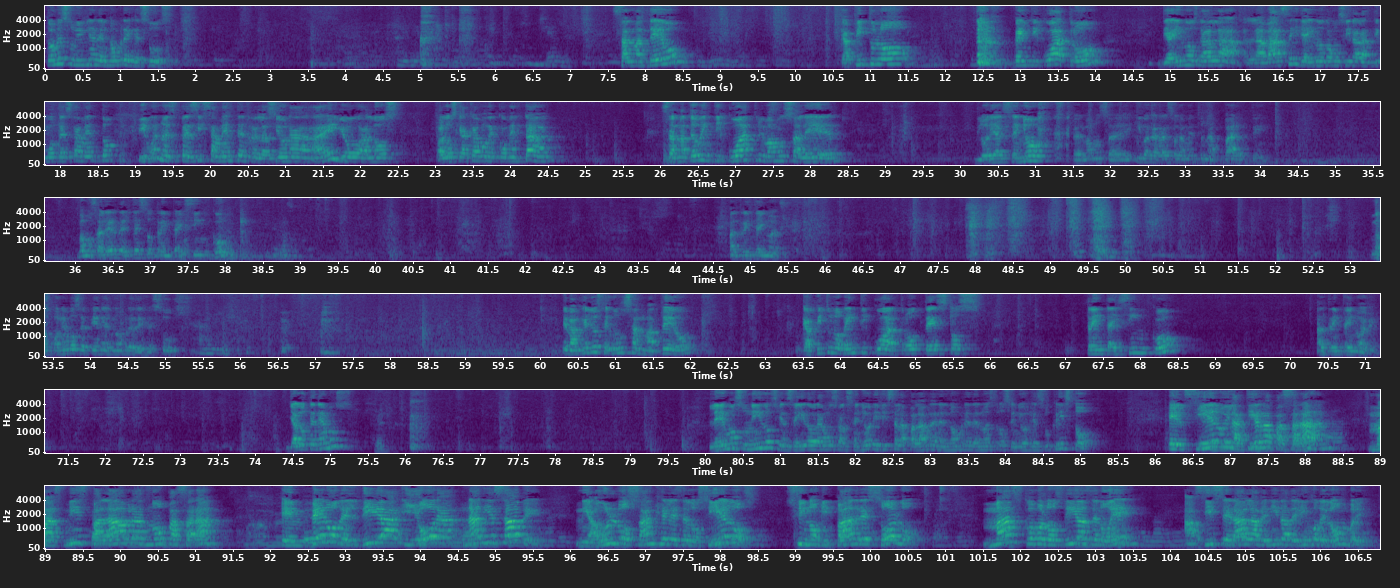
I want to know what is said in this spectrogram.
Tome su Biblia en el nombre de Jesús. San Mateo, capítulo 24, de ahí nos da la, la, base y de ahí nos vamos a ir al Antiguo Testamento. Y bueno, es precisamente en relación a, a ello, a los, a los que acabo de comentar. San Mateo 24 y vamos a leer, gloria al Señor. A ver, vamos a, iba a agarrar solamente una parte. Vamos a leer del texto 35. Al 39. Nos ponemos de pie en el nombre de Jesús. Evangelio según San Mateo, capítulo 24, textos 35 al 39. ¿Ya lo tenemos? Leemos unidos y enseguida oramos al Señor y dice la palabra en el nombre de nuestro Señor Jesucristo. El cielo y la tierra pasarán, mas mis palabras no pasarán. Empero del día y hora nadie sabe, ni aun los ángeles de los cielos, sino mi Padre solo. Más como los días de Noé, así será la venida del Hijo del Hombre.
